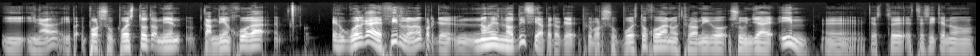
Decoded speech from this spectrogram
y, y nada, y por supuesto también, también juega. Eh, Huelga decirlo, ¿no? Porque no es noticia, pero que, que por supuesto juega nuestro amigo Sun Jae Im, eh, que este, este sí que no,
